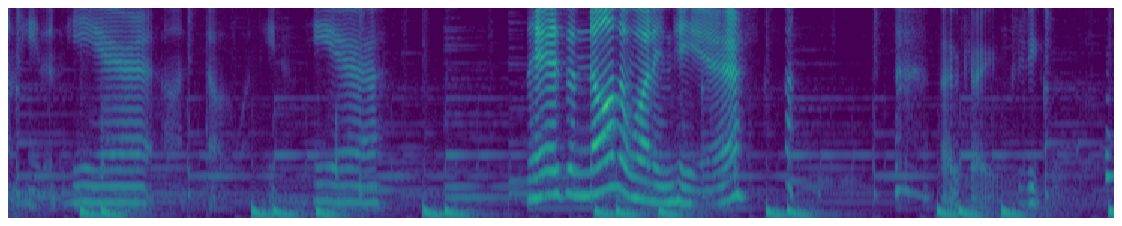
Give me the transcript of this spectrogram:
one hidden here, another one hidden here. There's another one in here. okay, pretty cool.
